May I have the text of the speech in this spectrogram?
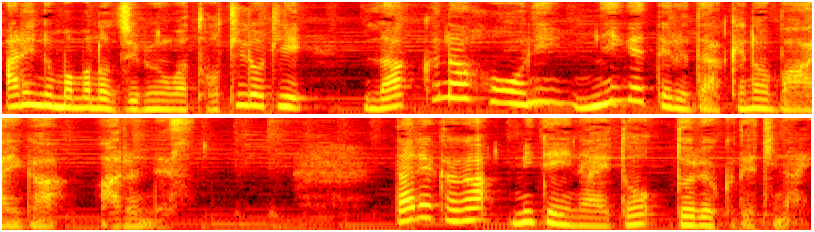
ありのままの自分は時々楽な方に逃げてるだけの場合があるんです。誰かが見ていないと努力できない。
